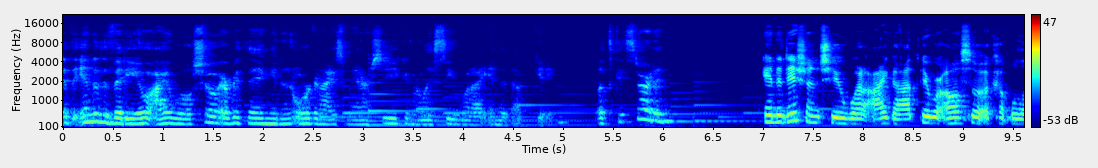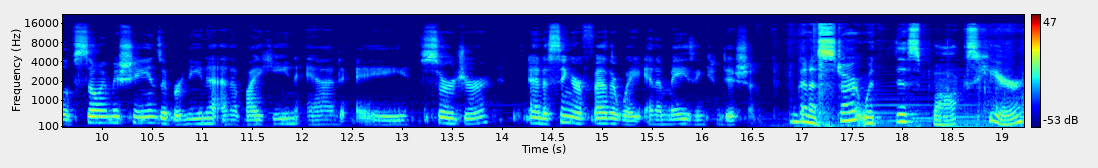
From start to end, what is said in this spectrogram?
At the end of the video, I will show everything in an organized manner so you can really see what I ended up getting. Let's get started. In addition to what I got, there were also a couple of sewing machines, a Bernina and a Viking, and a serger, and a Singer Featherweight in amazing condition. I'm going to start with this box here.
